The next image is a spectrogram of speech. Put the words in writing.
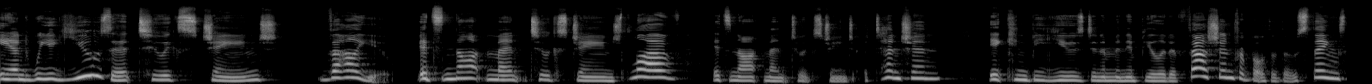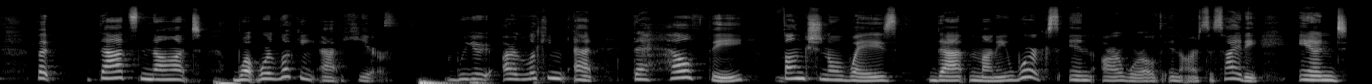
and we use it to exchange value. It's not meant to exchange love, it's not meant to exchange attention. It can be used in a manipulative fashion for both of those things, but that's not what we're looking at here. We are looking at the healthy, functional ways that money works in our world, in our society. And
